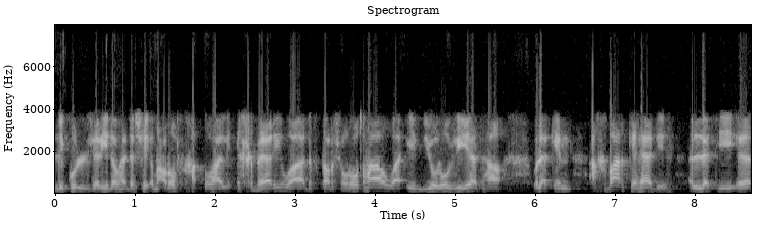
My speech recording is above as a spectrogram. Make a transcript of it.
لكل جريدة وهذا شيء معروف خطها الإخباري ودفتر شروطها وإيديولوجياتها. ولكن أخبار كهذه التي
